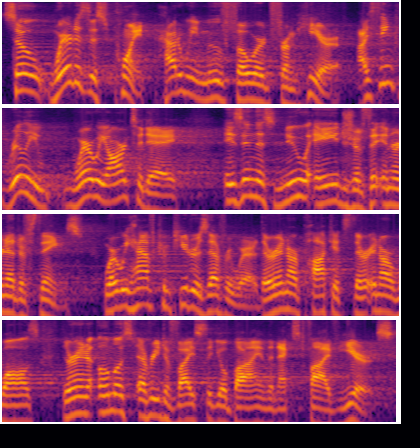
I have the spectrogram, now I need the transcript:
So, where does this point? How do we move forward from here? I think really where we are today is in this new age of the Internet of Things, where we have computers everywhere. They're in our pockets, they're in our walls, they're in almost every device that you'll buy in the next five years.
